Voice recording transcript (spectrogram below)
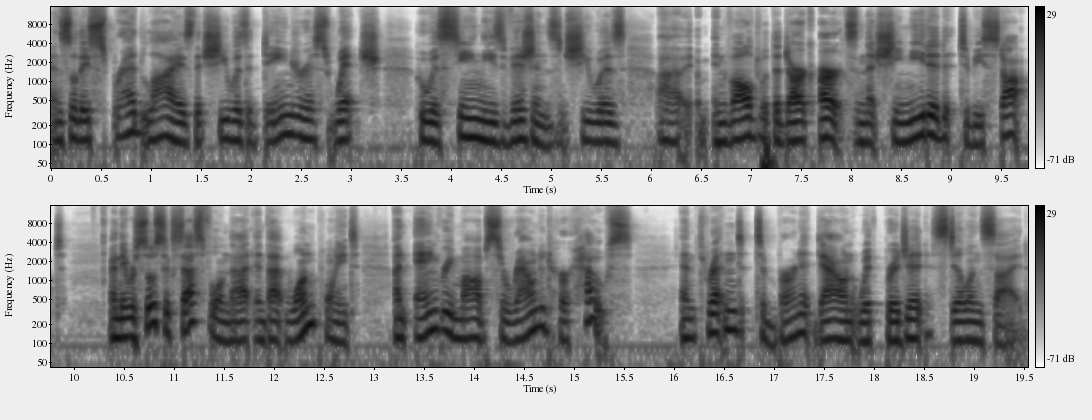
And so they spread lies that she was a dangerous witch who was seeing these visions and she was uh, involved with the dark arts and that she needed to be stopped. And they were so successful in that, and at one point, an angry mob surrounded her house and threatened to burn it down with Bridget still inside.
